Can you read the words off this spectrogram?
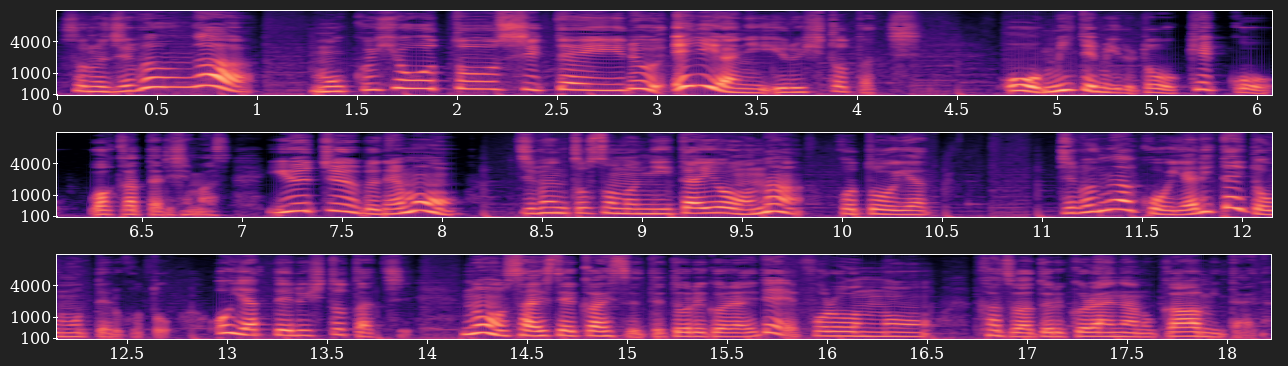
その自分が目標としているエリアにいる人たちを見てみると結構分かったりします。YouTube でも自分とその似たようなことをや自分がこうやりたいと思ってることをやってる人たちの再生回数ってどれぐらいでフォローの数はどれくらいなのかみたいな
